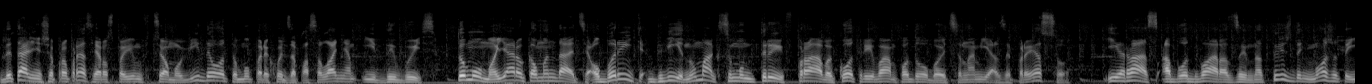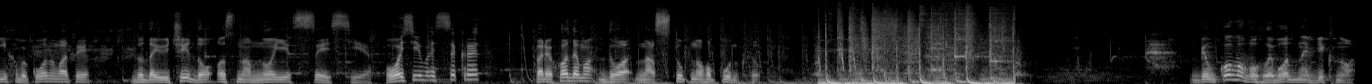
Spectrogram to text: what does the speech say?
Детальніше про прес я розповім в цьому відео, тому переходь за посиланням і дивись. Тому моя рекомендація: оберіть дві, ну максимум три вправи, котрі вам подобаються на м'язи пресу. І раз або два рази на тиждень можете їх виконувати, додаючи до основної сесії. Ось і весь секрет. Переходимо до наступного пункту. Білково-вуглеводне вікно.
